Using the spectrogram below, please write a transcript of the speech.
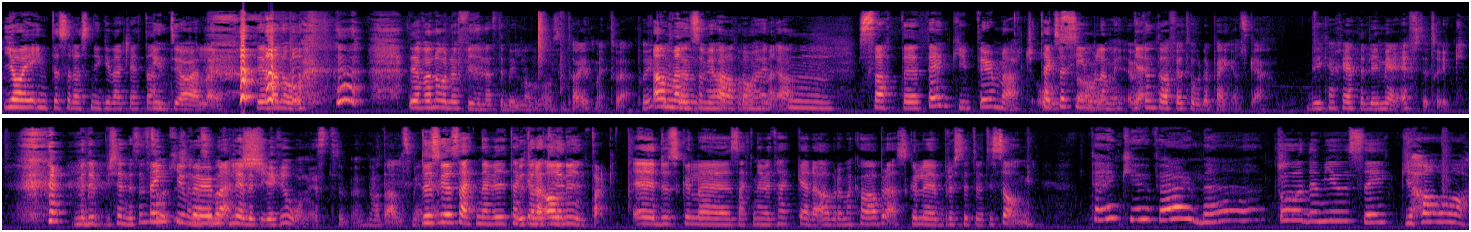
Jag är inte sådär snygg i verkligheten. inte jag heller. Det var nog Det var nog den finaste bilden någon någonsin tagit mig tror jag. På riktigt, den som vi har ja, på, mig ja. Mm. Så att eh, thank you very much Tack så also. himla Jag mycket. vet inte varför jag tog det på engelska. Det kanske är att det blir mer eftertryck. Men det kändes inte Thank så. Det kändes som att det blev lite ironiskt. Det var inte alls meningen. Du skulle sagt när vi Utan tackade ett av, genuint tack. eh, Du skulle sagt när vi tackade Abra Macabra skulle brustit ut i sång. Thank you very much. For the music. Ja!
